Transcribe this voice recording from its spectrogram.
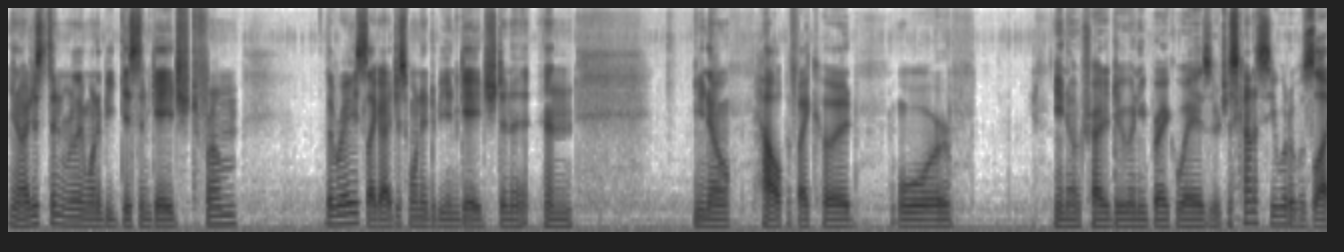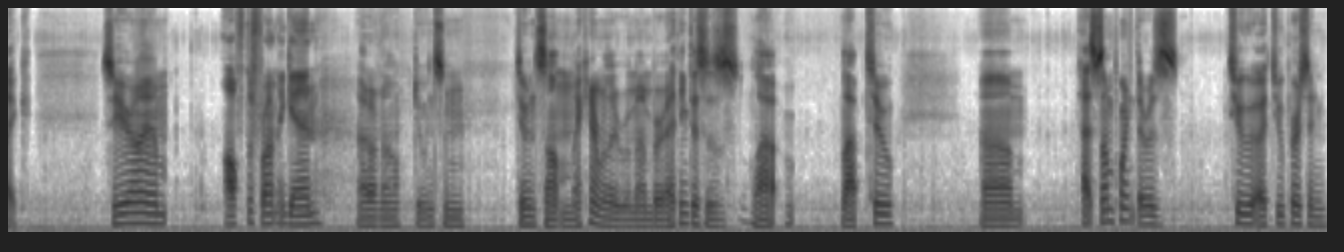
you know, I just didn't really want to be disengaged from the race. Like I just wanted to be engaged in it and you know, help if I could or you know, try to do any breakaways or just kind of see what it was like. So here I am off the front again. I don't know, doing some doing something. I can't really remember. I think this is lap lap 2. Um at some point there was two a two person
